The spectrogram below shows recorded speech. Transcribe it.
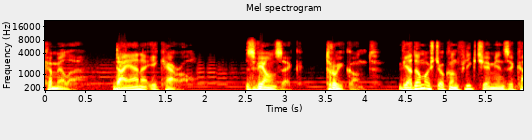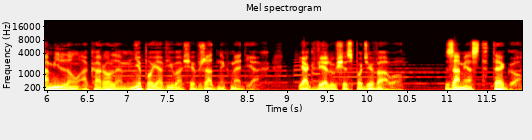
Camilla, Diana i Carol. Związek, trójkąt. Wiadomość o konflikcie między Kamillą a Karolem nie pojawiła się w żadnych mediach, jak wielu się spodziewało. Zamiast tego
